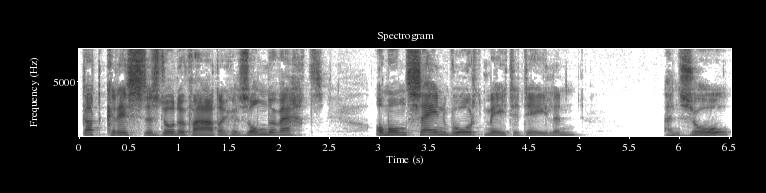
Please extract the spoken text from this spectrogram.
dat Christus door de Vader gezonden werd om ons zijn woord mee te delen, en zo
